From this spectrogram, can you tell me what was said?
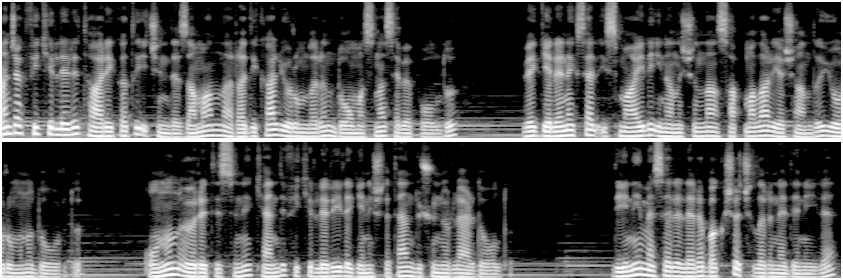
Ancak fikirleri tarikatı içinde zamanla radikal yorumların doğmasına sebep oldu ve geleneksel İsmaili inanışından sapmalar yaşandığı yorumunu doğurdu. Onun öğretisini kendi fikirleriyle genişleten düşünürler de oldu. Dini meselelere bakış açıları nedeniyle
